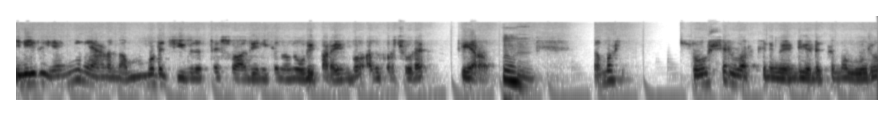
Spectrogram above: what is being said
ഇനി ഇത് എങ്ങനെയാണ് നമ്മുടെ ജീവിതത്തെ സ്വാധീനിക്കുന്നത് കൂടി പറയുമ്പോൾ അത് കുറച്ചുകൂടെ ക്ലിയർ ആവും. നമ്മൾ സോഷ്യൽ വർക്കിന് വേണ്ടി എടുക്കുന്ന ഓരോ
